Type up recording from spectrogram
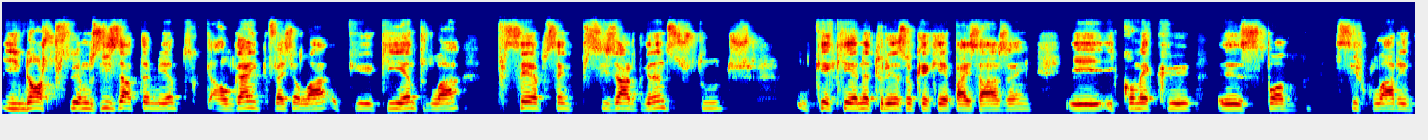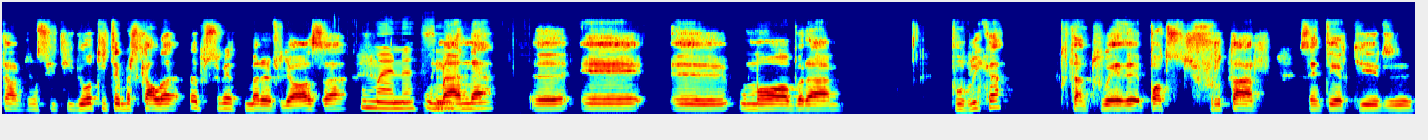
e, nós percebemos exatamente que alguém que veja lá, que, que entre lá, percebe sem precisar de grandes estudos o que é que é a natureza, o que é que é a paisagem e, e como é que eh, se pode circular, entrar de um sítio e do outro, e tem uma escala absolutamente maravilhosa. Humana. Humana. Uh, é uh, uma obra pública, portanto, é, pode-se desfrutar sem ter que ir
